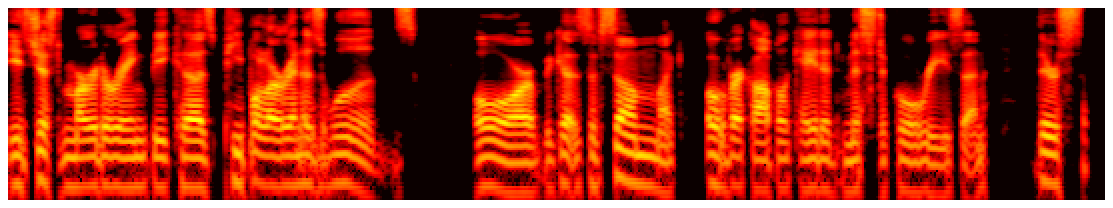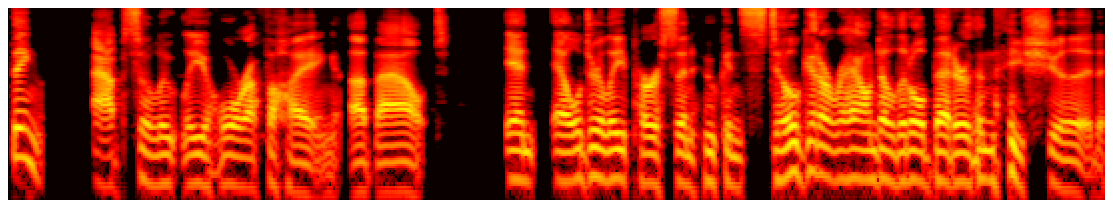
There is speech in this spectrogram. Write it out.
is just murdering because people are in his woods or because of some like overcomplicated mystical reason. There's something absolutely horrifying about an elderly person who can still get around a little better than they should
